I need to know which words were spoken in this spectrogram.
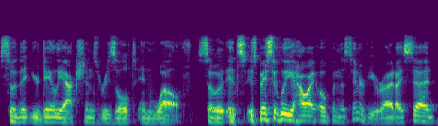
so that your daily actions result in wealth. So it's it's basically how I opened this interview, right? I said,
